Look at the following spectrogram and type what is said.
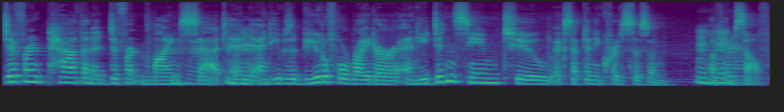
different path and a different mindset, and and he was a beautiful writer, and he didn't seem to accept any criticism. Of himself.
